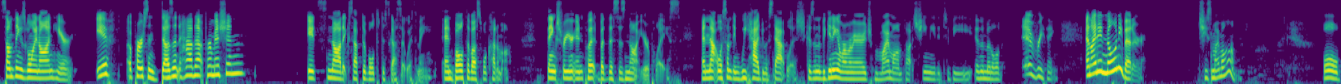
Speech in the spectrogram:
something's going on here. If a person doesn't have that permission, it's not acceptable to discuss it with me. And both of us will cut them off. Thanks for your input, but this is not your place. And that was something we had to establish because in the beginning of our marriage, my mom thought she needed to be in the middle of everything. And I didn't know any better. She's my mom. Oh,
